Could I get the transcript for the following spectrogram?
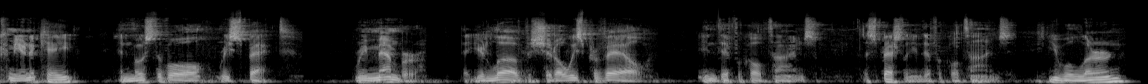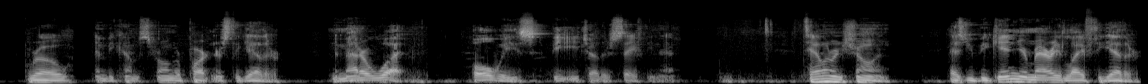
communicate, and most of all, respect. Remember that your love should always prevail in difficult times, especially in difficult times. You will learn, grow, and become stronger partners together. No matter what, always be each other's safety net. Taylor and Sean, as you begin your married life together,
